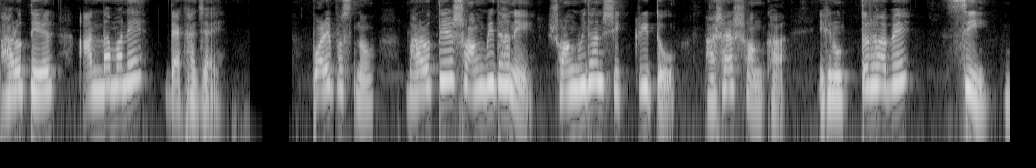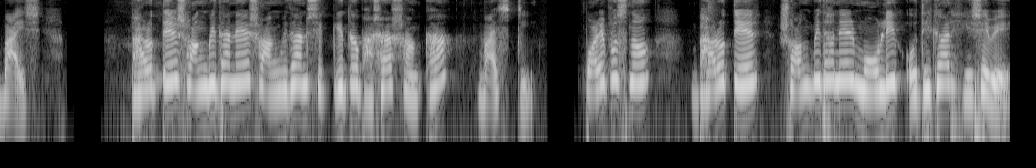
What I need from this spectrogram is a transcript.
ভারতের আন্দামানে দেখা যায়। পরের প্রশ্ন, ভারতের সংবিধানে সংবিধান স্বীকৃত ভাষার সংখ্যা, এখানে উত্তর হবে সি, বাইশ। ভারতের সংবিধানে সংবিধান স্বীকৃত ভাষার সংখ্যা বাইশটি। পরের প্রশ্ন, ভারতের সংবিধানের মৌলিক অধিকার হিসেবে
